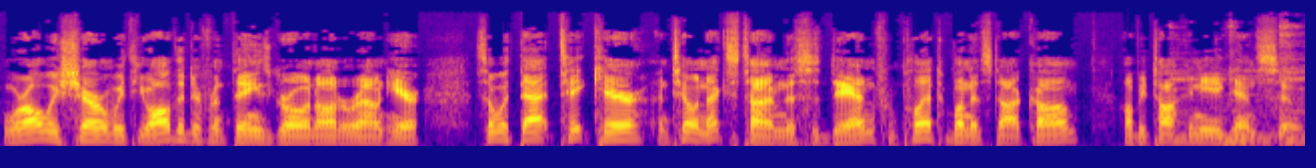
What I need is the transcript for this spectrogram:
And we're always sharing with you all the different things growing on around here. So, with that, take care. Until next time, this is Dan from plantabundance.com. I'll be talking to you again soon.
